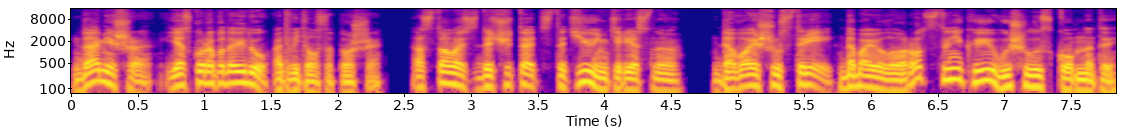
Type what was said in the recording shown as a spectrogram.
«Да, Миша, я скоро подойду», — ответил Сатоши. «Осталось дочитать статью интересную». «Давай шустрей», — добавил его родственник и вышел из комнаты.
